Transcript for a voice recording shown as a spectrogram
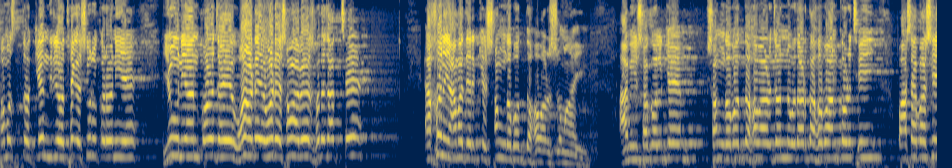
সমস্ত কেন্দ্রীয় থেকে শুরু করে নিয়ে ইউনিয়ন পর্যায়ে, ওয়ার্ডে ওয়ার্ডে সমাবেশ হতে যাচ্ছে। এখনই আমাদেরকে সংঘবদ্ধ হওয়ার সময়। আমি সকলকে সংঘবদ্ধ হওয়ার জন্য উদারতা আহ্বান করছি। পাশাপাশি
